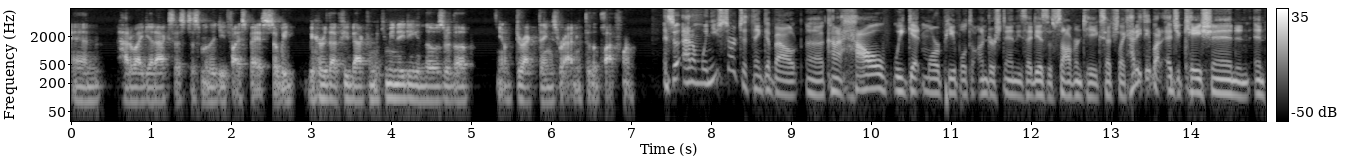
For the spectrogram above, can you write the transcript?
And how do I get access to some of the DeFi space? So we we heard that feedback from the community, and those are the you know direct things we're adding to the platform. And so, Adam, when you start to think about uh, kind of how we get more people to understand these ideas of sovereignty, et cetera, like how do you think about education and, and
